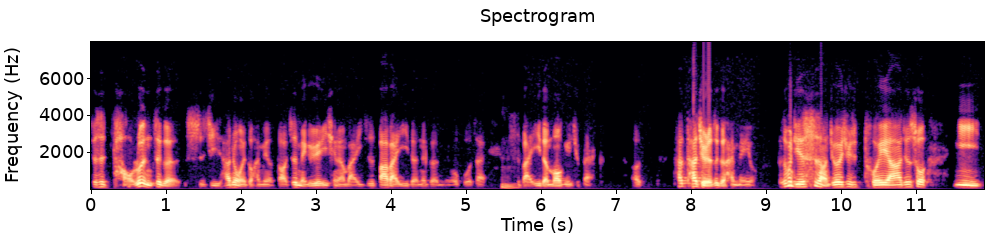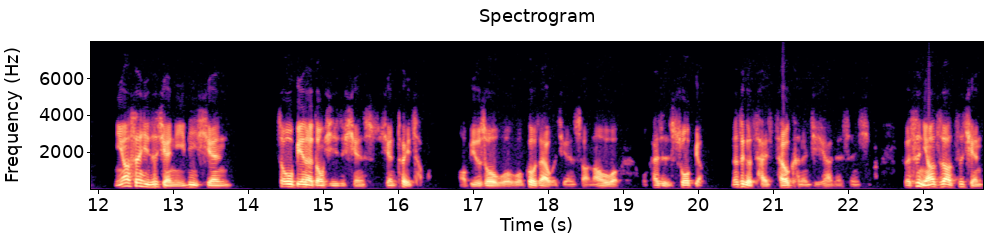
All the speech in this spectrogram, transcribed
就是讨论这个时机，他认为都还没有到，就是每个月一千两百亿，就是八百亿的那个美国国债，四百亿的 mortgage back，呃，他他觉得这个还没有。可是问题是市场就会去推啊，就是说你你要升息之前，你一定先周边的东西是先先退潮哦，比如说我我购债我减少，然后我我开始缩表，那这个才才有可能接下来再升息嘛。可是你要知道之前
